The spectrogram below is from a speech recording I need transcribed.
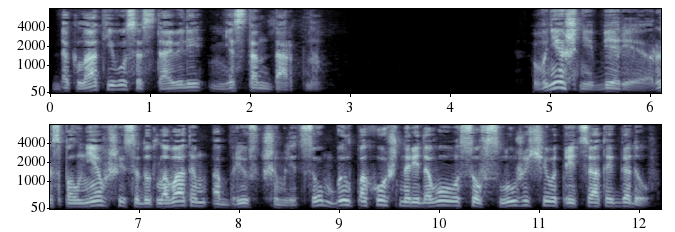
Доклад его составили нестандартно. Внешне Берия, располневший с одутловатым обрюзгшим лицом, был похож на рядового совслужащего тридцатых годов.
